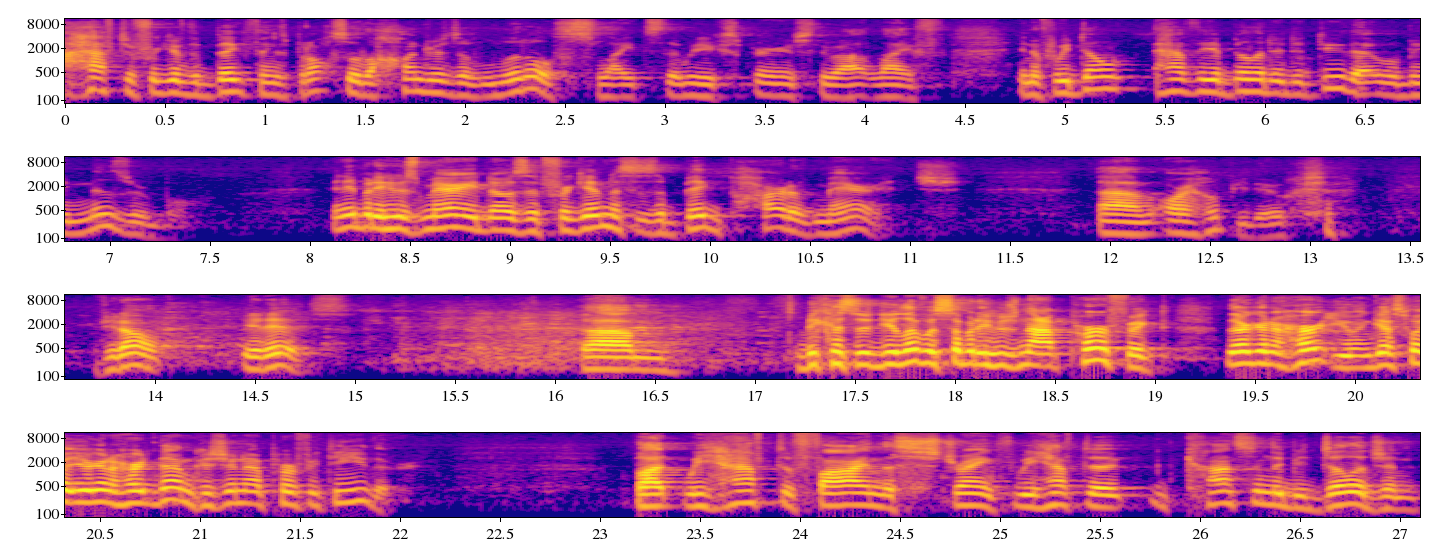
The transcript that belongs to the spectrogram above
have to forgive the big things, but also the hundreds of little slights that we experience throughout life. And if we don't have the ability to do that, we'll be miserable. Anybody who's married knows that forgiveness is a big part of marriage. Um, or I hope you do. if you don't, it is. Um, because if you live with somebody who's not perfect, they're going to hurt you. And guess what? You're going to hurt them because you're not perfect either. But we have to find the strength. We have to constantly be diligent.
